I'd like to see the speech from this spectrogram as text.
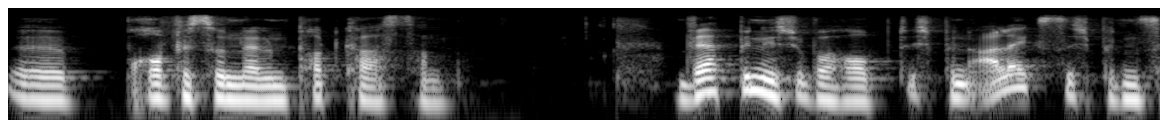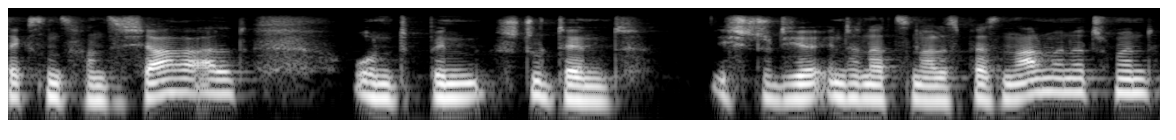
äh, professionellen Podcastern. Wer bin ich überhaupt? Ich bin Alex, ich bin 26 Jahre alt und bin Student. Ich studiere internationales Personalmanagement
